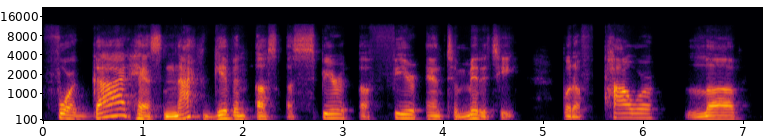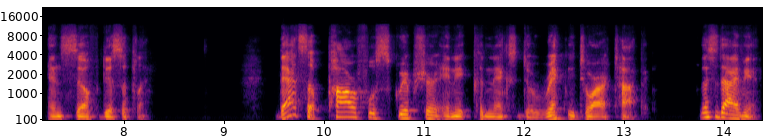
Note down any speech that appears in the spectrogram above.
For God has not given us a spirit of fear and timidity, but of power, love, and self discipline. That's a powerful scripture and it connects directly to our topic. Let's dive in.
